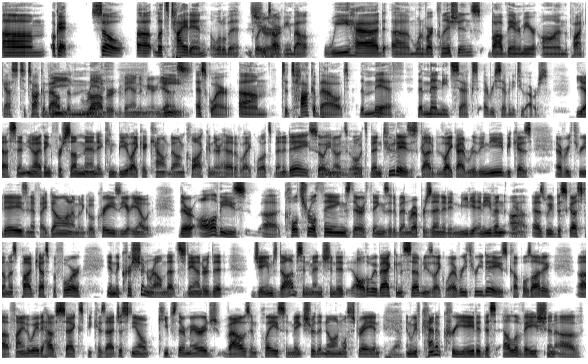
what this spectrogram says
um okay so uh, let's tie it in a little bit to what you're talking about we had um, one of our clinicians bob vandermeer on the podcast to talk about the, myth Robert Vandermeer. the Yes. Esquire, um, to talk about the myth that men need sex every 72 hours. Yes. And, you know, I think for some men, it can be like a countdown clock in their head of like, well, it's been a day. So, you know, it's, oh, it's been two days. It's got to be like I really need because every three days. And if I don't, I'm going to go crazy. Or, you know, there are all these uh, cultural things. There are things that have been represented in media. And even uh, as we've discussed on this podcast before, in the Christian realm, that standard that James Dobson mentioned it all the way back in the 70s. Like, well, every three days, couples ought to uh, find a way to have sex because that just, you know, keeps their marriage vows in place and makes sure that no one will stray. And, Yeah. and we've kind of created this elevation of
